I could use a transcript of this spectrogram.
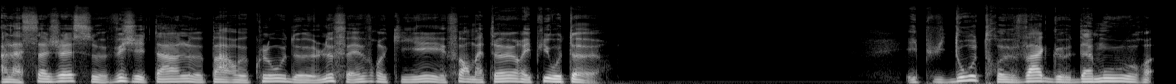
à la sagesse végétale par Claude Lefebvre qui est formateur et puis auteur. Et puis d'autres vagues d'amour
